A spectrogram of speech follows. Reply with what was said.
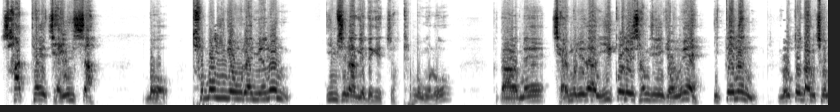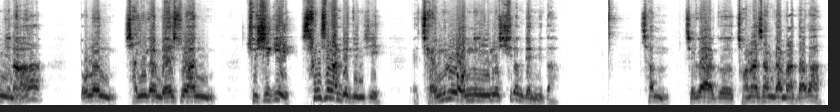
사태 제일사, 뭐 태몽인 경우라면은 임신하게 되겠죠. 태몽으로. 그 다음에 재물이나 이권의 상징인 경우에 이때는 로또 당첨이나 또는 자기가 매수한 주식이 상승한다든지 재물을 얻는 일로 실현됩니다. 참 제가 그 전화 상담하다가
